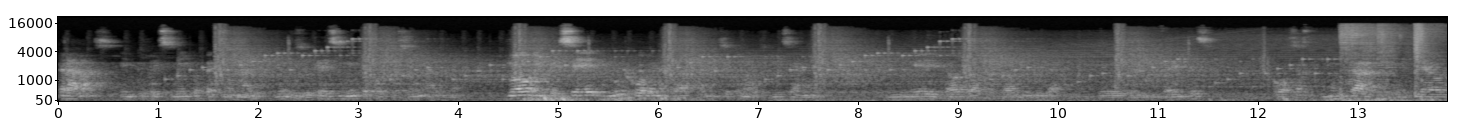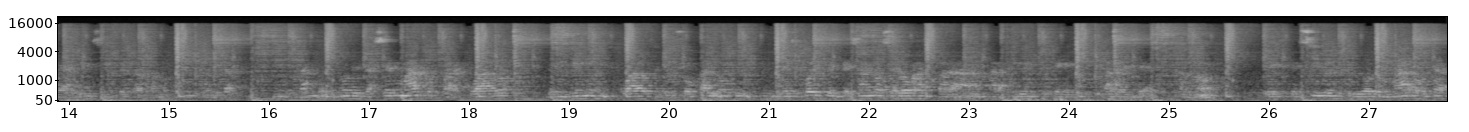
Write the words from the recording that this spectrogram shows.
trabas en tu crecimiento personal y en tu crecimiento profesional. Yo empecé muy joven a trabajar, empecé como a los 15 años y me he dedicado a trabajar toda mi vida eh, en diferentes cosas, nunca empleado de alguien, siempre trabajando por mi cuenta buscando, ¿no? Desde hacer marcos para cuadros, vendiendo mis cuadros en el Zócalo y después empezando a hacer obras para, para clientes que- para vender, ¿no? Este, siendo distribuidor de mar, o sea,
